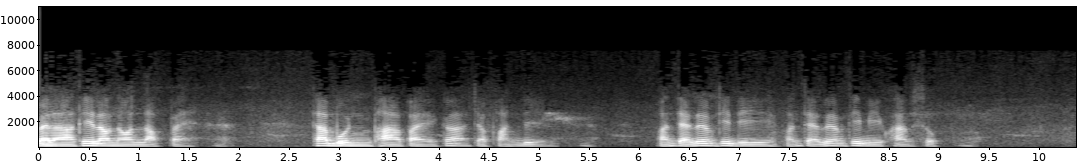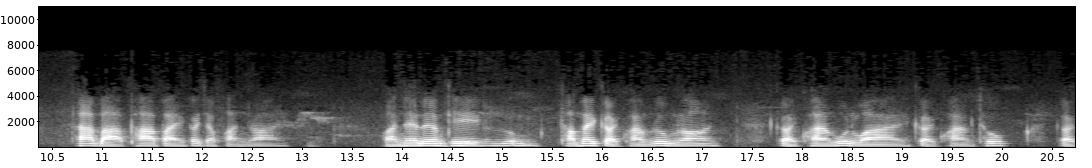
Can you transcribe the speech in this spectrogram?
เวลาที่เรานอนหลับไป ถ้าบุญพาไปก็จะฝันดี ฝันแต่เรื่องที่ดี ฝันแต่เรื่องที่มีความสุข ถ้าบาปพาไปก็จะฝันร้าย ฝันในเรื่องที่ทำให้เกิดความรุ่มร้อน เกิดความวุ่นวาย เกิดความทุกข์ เกิด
